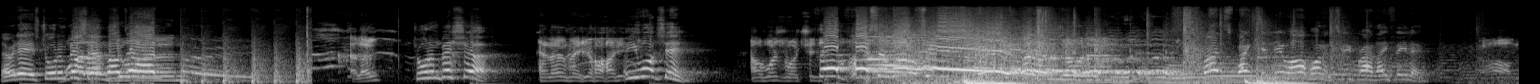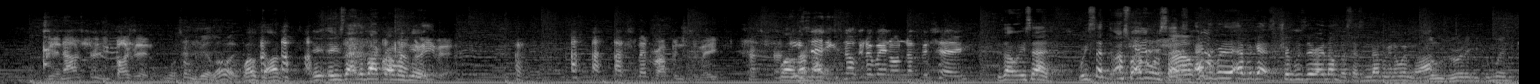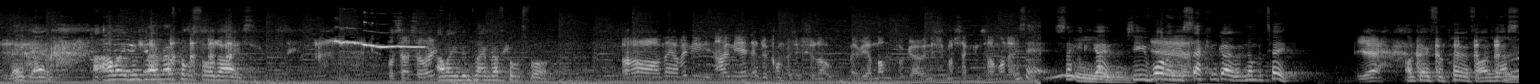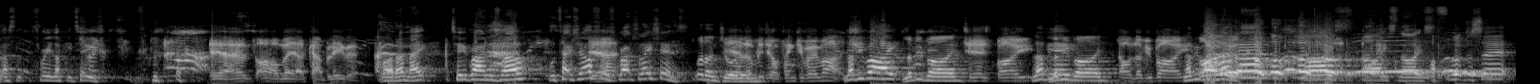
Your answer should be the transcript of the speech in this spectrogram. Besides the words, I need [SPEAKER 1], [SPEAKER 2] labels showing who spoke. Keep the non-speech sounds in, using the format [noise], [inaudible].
[SPEAKER 1] There it is, Jordan
[SPEAKER 2] Well
[SPEAKER 1] Bishop.
[SPEAKER 2] done,
[SPEAKER 1] well done.
[SPEAKER 3] Hello?
[SPEAKER 1] Jordan Bishop,
[SPEAKER 3] Hello, mate, you alright?
[SPEAKER 1] are you watching?
[SPEAKER 3] I was watching
[SPEAKER 1] Third person oh. watching!
[SPEAKER 2] Well done, Jordan.
[SPEAKER 1] Brand spanking new R1 and two brand. How you feeling?
[SPEAKER 3] Oh, I'm getting absolutely buzzing.
[SPEAKER 2] What time to be alive?
[SPEAKER 1] Well done. [laughs] Who's that in the
[SPEAKER 3] I
[SPEAKER 1] background
[SPEAKER 3] can't
[SPEAKER 1] with
[SPEAKER 3] believe
[SPEAKER 1] you?
[SPEAKER 3] it. That's never happened to me.
[SPEAKER 1] Well
[SPEAKER 4] he
[SPEAKER 1] done,
[SPEAKER 4] said
[SPEAKER 1] mate.
[SPEAKER 4] he's not going to win on number two.
[SPEAKER 1] Is that what he said? We said that's what everyone says.
[SPEAKER 2] Well-
[SPEAKER 1] Everybody that ever gets a triple zero number says I'm never going to win with
[SPEAKER 2] As
[SPEAKER 1] that.
[SPEAKER 2] long as you're in it, you can win.
[SPEAKER 1] There you go. How how long have you been playing Rev Comps for, guys?
[SPEAKER 3] What's that, sorry?
[SPEAKER 1] How long have you been playing Rev Comps for?
[SPEAKER 3] Oh, mate, I've only, I only entered the competition oh, maybe a month ago, and this is my second time on it.
[SPEAKER 1] Is it? Second go. So you've won on your second go with number two.
[SPEAKER 3] Yeah.
[SPEAKER 1] I'll go for a poo if I was. That's, that's three lucky twos.
[SPEAKER 3] yeah, oh, mate, I can't believe it.
[SPEAKER 1] Well done, mate. Two grand as well. We'll text you afterwards.
[SPEAKER 3] Yeah.
[SPEAKER 1] Congratulations.
[SPEAKER 2] Well done,
[SPEAKER 3] Yeah,
[SPEAKER 2] Jordan.
[SPEAKER 3] lovely job. Thank you very much.
[SPEAKER 1] Love you, bye.
[SPEAKER 2] Love you, bye.
[SPEAKER 3] Cheers, bye.
[SPEAKER 1] Love you.
[SPEAKER 2] Love you, bye.
[SPEAKER 3] Oh, love you, bye.
[SPEAKER 1] Love you,
[SPEAKER 2] Oh,
[SPEAKER 1] bye. Well
[SPEAKER 2] yeah.
[SPEAKER 1] done.
[SPEAKER 2] Oh, oh, oh, oh,
[SPEAKER 1] Nice, nice, nice.
[SPEAKER 2] I forgot to say it.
